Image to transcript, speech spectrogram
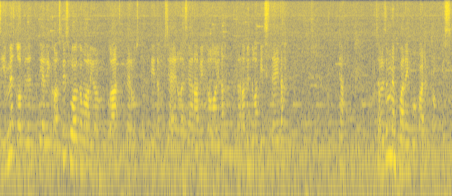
Siinä me lopetettiin, eli kasvisruokavalion mukaan perustettiin tämmöisiä erilaisia ravintoloita tai ravintolapisteitä. Ja se oli semmoinen parin kuukauden prokkis.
